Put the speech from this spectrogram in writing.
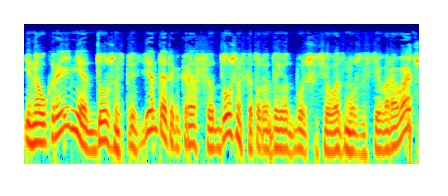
И на Украине должность президента это как раз должность, которая дает больше всего возможностей воровать воровать,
